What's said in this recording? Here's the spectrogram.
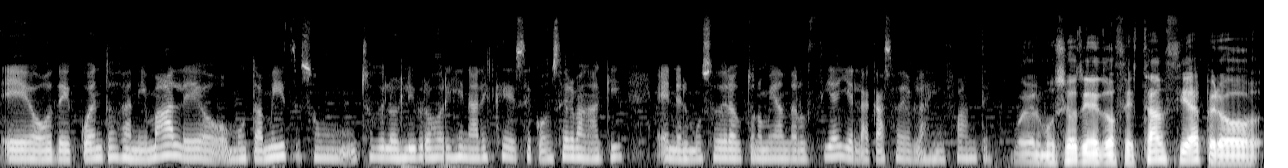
eh, o de cuentos de animales o mutamid. Son muchos de los libros originales que se conservan aquí en el Museo de la Autonomía de Andalucía y en la Casa de Blas Infante. Bueno, el museo tiene 12 estancias, pero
